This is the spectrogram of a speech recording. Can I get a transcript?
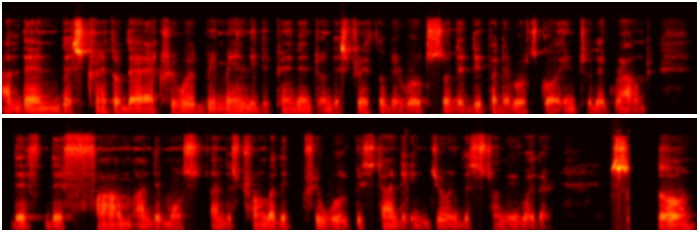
And then the strength of that tree will be mainly dependent on the strength of the roots. So the deeper the roots go into the ground the, the firm and the most and the stronger the tree will be standing during the stormy weather. So, so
